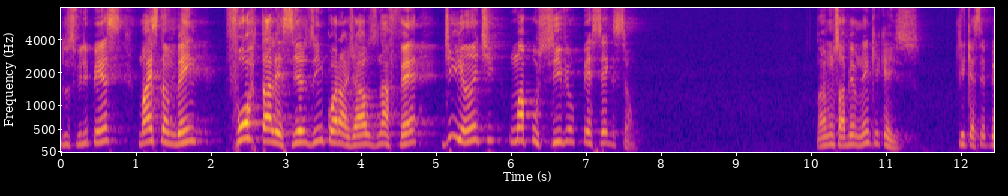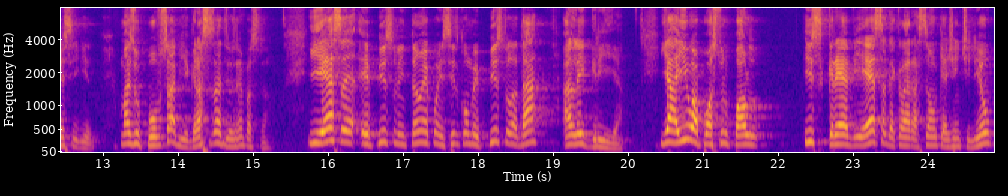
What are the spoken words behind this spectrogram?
dos filipenses, mas também fortalecê-los e encorajá-los na fé diante uma possível perseguição. Nós não sabemos nem o que é isso, o que é ser perseguido. Mas o povo sabia, graças a Deus, né, pastor? E essa epístola, então, é conhecida como Epístola da Alegria. E aí o apóstolo Paulo escreve essa declaração que a gente leu,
